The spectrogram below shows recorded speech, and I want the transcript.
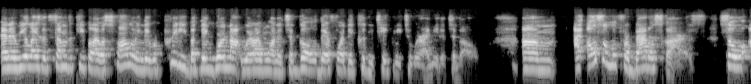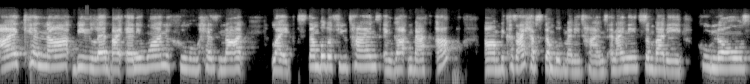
And I realized that some of the people I was following, they were pretty, but they were not where I wanted to go. Therefore, they couldn't take me to where I needed to go. Um, I also look for battle scars. So I cannot be led by anyone who has not like stumbled a few times and gotten back up um, because I have stumbled many times and I need somebody who knows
